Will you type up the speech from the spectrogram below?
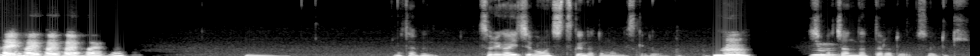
はいはいはいはいはいはい。うん。まあ、多分それが一番落ち着くんだと思うんですけど。うん。うんしばちゃんだったらどう？そういう時。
